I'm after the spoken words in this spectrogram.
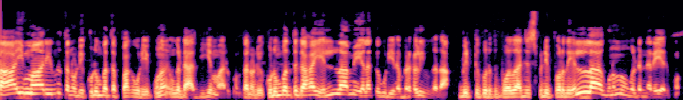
தாய் மாறி இருந்து தன்னுடைய குடும்பத்தை பார்க்கக்கூடிய குணம் இவங்ககிட்ட அதிகமா இருக்கும். தன்னுடைய குடும்பத்துக்காக எல்லாமே இழக்கக்கூடிய நபர்கள் இவங்க தான். விட்டு கொடுத்து போறது அட்ஜஸ்ட் பண்ணி போறது எல்லா குணமும் உங்கள்கிட்ட நிறைய இருக்கும்.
